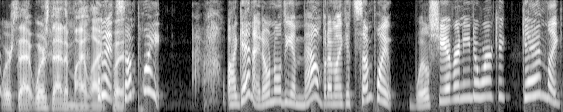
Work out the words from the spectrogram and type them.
Where's that? Where's that in my life? But at some point, uh, again, I don't know the amount, but I'm like, at some point, will she ever need to work again? Like,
